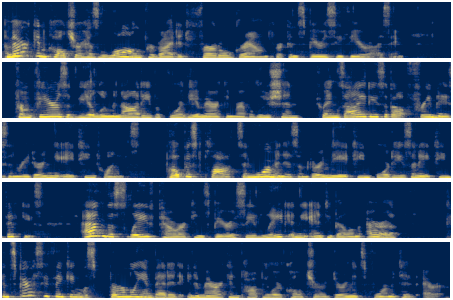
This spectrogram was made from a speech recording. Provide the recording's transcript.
American culture has long provided fertile ground for conspiracy theorizing, from fears of the Illuminati before the American Revolution to anxieties about Freemasonry during the 1820s, Popist plots and Mormonism during the 1840s and 1850s, and the slave power conspiracy late in the antebellum era, conspiracy thinking was firmly embedded in American popular culture during its formative era.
